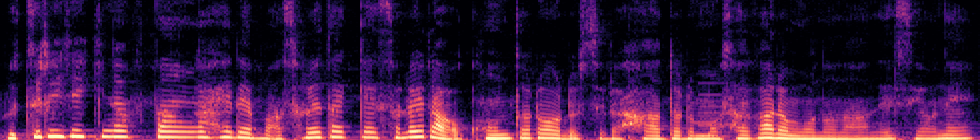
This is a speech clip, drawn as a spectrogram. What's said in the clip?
物理的な負担が減ればそれだけそれらをコントロールするハードルも下がるものなんですよね。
